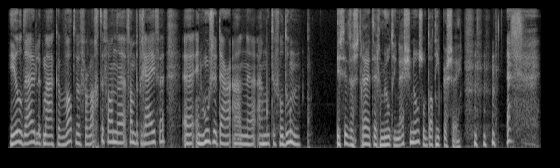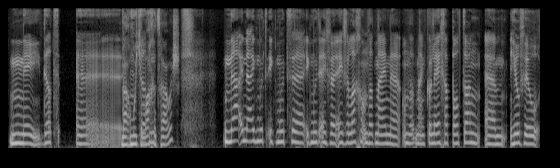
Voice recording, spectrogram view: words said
heel duidelijk maken wat we verwachten van, uh, van bedrijven uh, en hoe ze daaraan aan moeten voldoen. Is dit een strijd tegen multinationals of dat niet per se? nee, dat. Waarom moet je lachen niet... trouwens? Nou, nou ik moet, ik moet, uh, ik moet even, even lachen, omdat mijn, uh, omdat mijn collega Paul Tang um, heel veel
